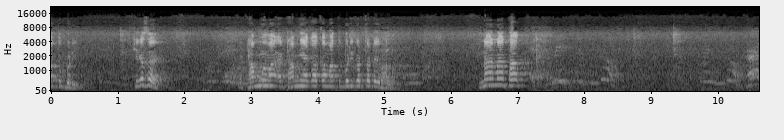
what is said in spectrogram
মাতব্বরি। ঠিক আছে? ঠাম্মু ঠাম্মি একা একা মাতব্বরি করতে ওটাই ভালো। না না, থাক হ্যাঁ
